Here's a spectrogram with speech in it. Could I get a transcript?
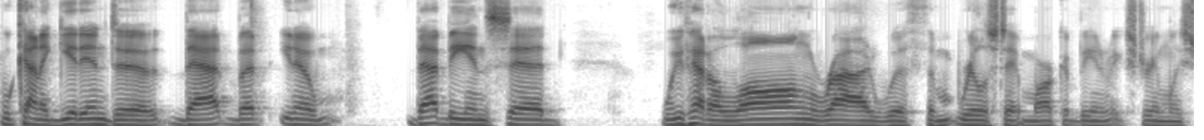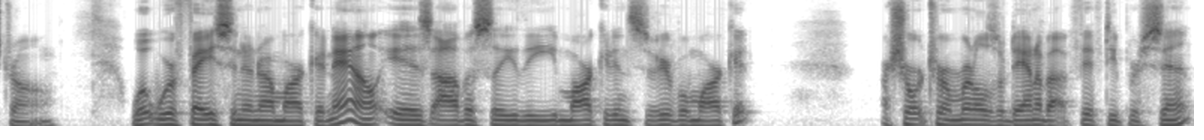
we'll kind of get into that, but you know, that being said, we've had a long ride with the real estate market being extremely strong. What we're facing in our market now is obviously the market in Sevierville market. Our short-term rentals are down about 50%.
